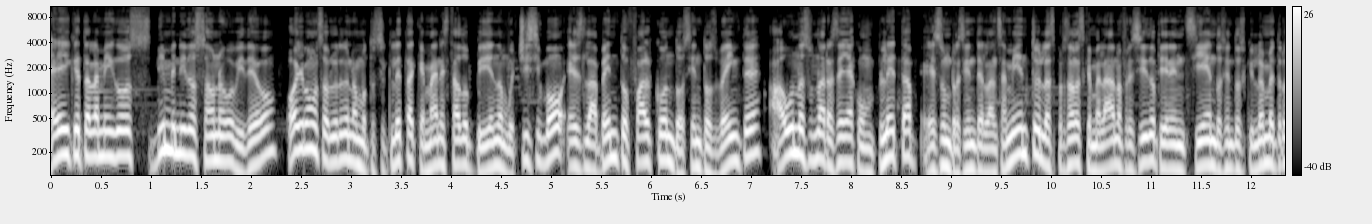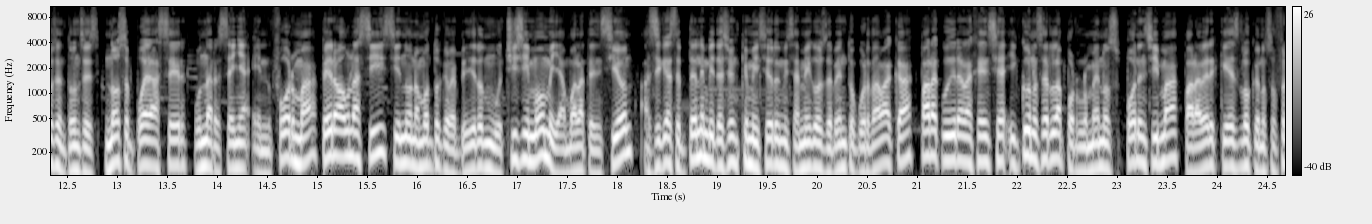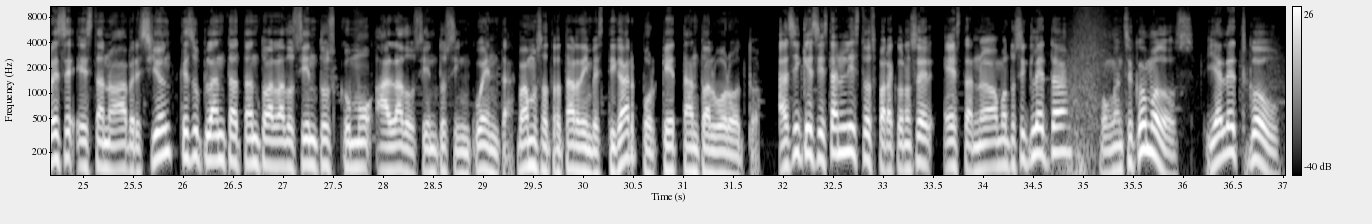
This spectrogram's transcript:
Hey, ¿qué tal amigos? Bienvenidos a un nuevo video. Hoy vamos a hablar de una motocicleta que me han estado pidiendo muchísimo, es la Vento Falcon 220. Aún no es una reseña completa, es un reciente lanzamiento y las personas que me la han ofrecido tienen 100, 200 kilómetros, entonces no se puede hacer una reseña en forma, pero aún así, siendo una moto que me pidieron muchísimo, me llamó la atención, así que acepté la invitación que me hicieron mis amigos de Vento Cuernavaca para acudir a la agencia y conocerla por lo menos por encima para ver qué es lo que nos ofrece esta nueva versión que suplanta tanto a la 200 como a la 250. Vamos a tratar de investigar por qué tanto alboroto. Así que si están listos para conocer esta nueva motocicleta, pónganse cómodos y a let's go.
